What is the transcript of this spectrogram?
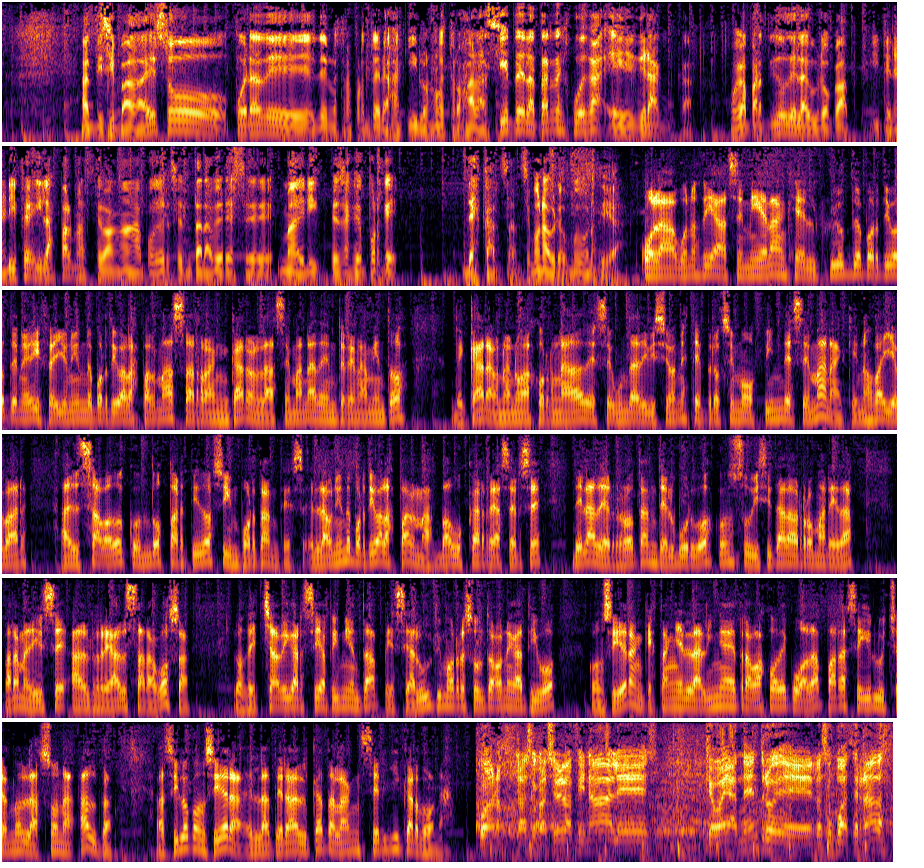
anticipada. Eso fuera de, de nuestras fronteras, aquí los nuestros. A las 7 de la tarde juega el Granca juega partido de la Eurocup y Tenerife y Las Palmas se van a poder sentar a ver ese Madrid PSG porque descansan. Simón Abreu, muy buenos días. Hola, buenos días. Miguel Ángel, Club Deportivo Tenerife y Unión Deportiva Las Palmas arrancaron la semana de entrenamientos de cara a una nueva jornada de segunda división este próximo fin de semana, que nos va a llevar al sábado con dos partidos importantes. La Unión Deportiva Las Palmas va a buscar rehacerse de la derrota ante el Burgos con su visita a la Romareda para medirse al Real Zaragoza. Los de Xavi García Pimienta, pese al último resultado negativo, consideran que están en la línea de trabajo adecuada para seguir luchando en la zona alta. Así lo considera el lateral catalán Sergi Cardona. Bueno, las ocasiones al final es que vayan dentro, eh, no se puede hacer nada.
